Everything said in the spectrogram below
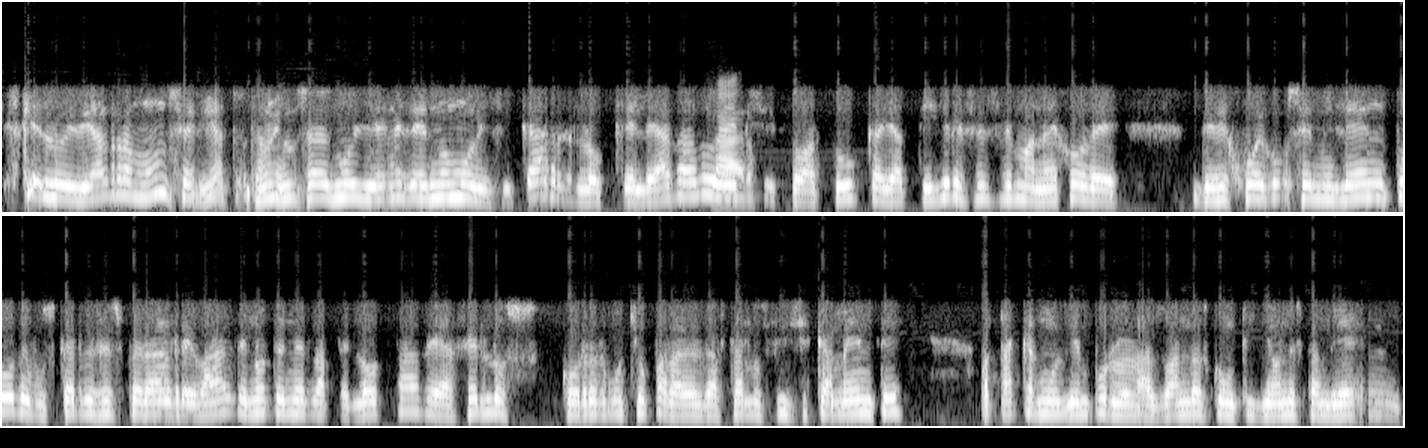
Es que lo ideal, Ramón, sería, tú también lo sabes muy bien, es, no modificar. Lo que le ha dado éxito a Tuca y a Tigres es ese manejo de, de juego semilento, de buscar desesperar al rival, de no tener la pelota, de hacerlos correr mucho para desgastarlos físicamente. Atacan muy bien por las bandas con Quiñones también,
